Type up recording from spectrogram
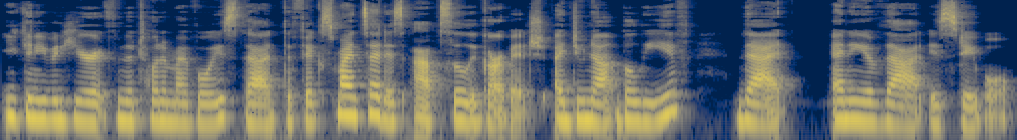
you can even hear it from the tone of my voice that the fixed mindset is absolutely garbage. I do not believe that any of that is stable.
